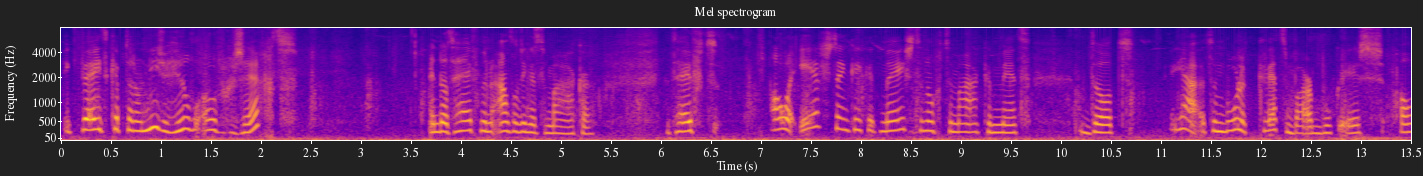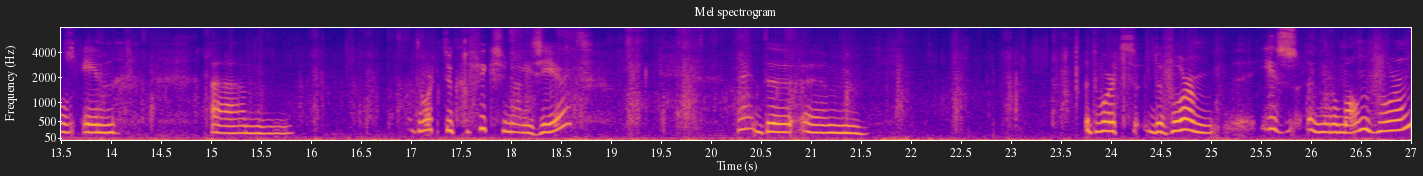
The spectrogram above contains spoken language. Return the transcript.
Ik weet, ik heb daar nog niet zo heel veel over gezegd. En dat heeft met een aantal dingen te maken. Het heeft allereerst denk ik het meeste nog te maken met dat ja, het een behoorlijk kwetsbaar boek is. Als in. Um, het wordt natuurlijk gefictionaliseerd. De, um, het wordt, de vorm is een romanvorm.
